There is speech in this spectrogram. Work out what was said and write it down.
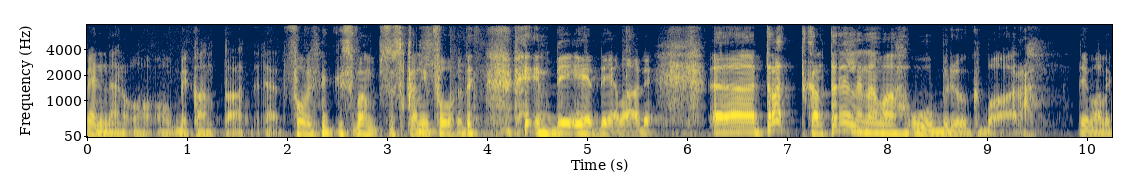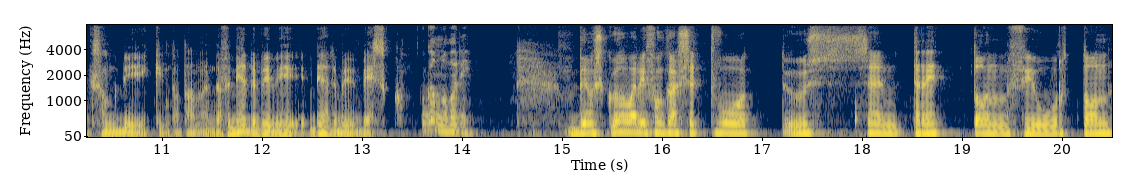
vänner och, och bekanta att det där, får vi mycket svamp så ska ni få det. det är del av det. Uh, trattkantarellerna var obrukbara. Det var liksom, det gick inte att använda för det hade blivit, det hade blivit beska. Hur gamla var de? Det skulle ha varit från kanske 2013, 14.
